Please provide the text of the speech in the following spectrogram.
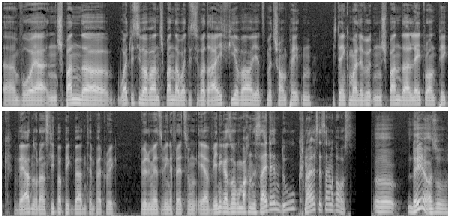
äh, wo er ein spannender Wide Receiver war, ein spannender Wide Receiver 3, 4 war, jetzt mit Sean Payton. Ich denke mal, der wird ein spannender Late-Round-Pick werden oder ein Sleeper-Pick werden, Tim Patrick würde mir jetzt wegen der Verletzung eher weniger Sorgen machen, es sei denn, du knallst jetzt einen raus. Äh, nee, also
